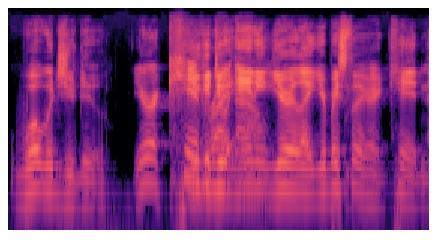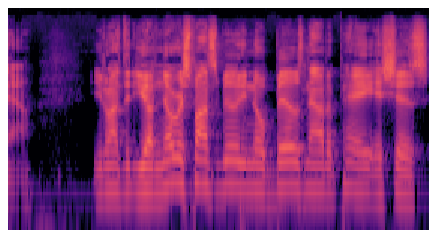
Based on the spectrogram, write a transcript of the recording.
What would you do? You're a kid. you could right do any. now. You're like you're basically like a kid now. You don't have to. You have no responsibility, no bills now to pay. It's just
